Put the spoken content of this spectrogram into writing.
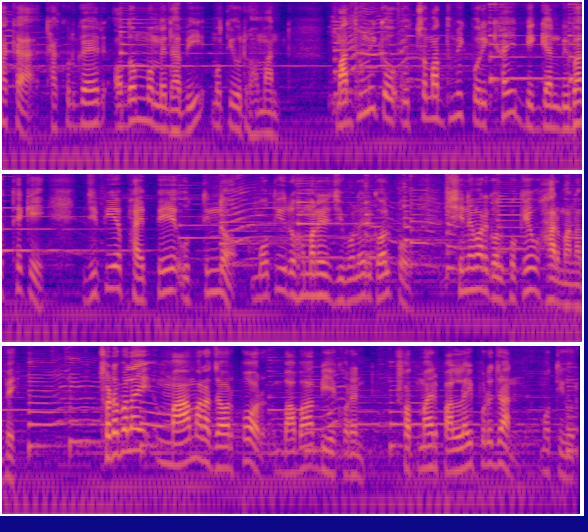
থাকা ঠাকুরগাঁয়ের অদম্য মেধাবী মতিউর রহমান। মাধ্যমিক ও উচ্চ মাধ্যমিক পরীক্ষায় বিজ্ঞান বিভাগ থেকে জিপিএ ফাইভ পেয়ে উত্তীর্ণ মতিউর রহমানের জীবনের গল্প সিনেমার গল্পকেও হার মানাবে। ছোটবেলায় মা মারা যাওয়ার পর বাবা বিয়ে করেন। সৎমায়ের পাল্লাই পড়ে যান মতিউর।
